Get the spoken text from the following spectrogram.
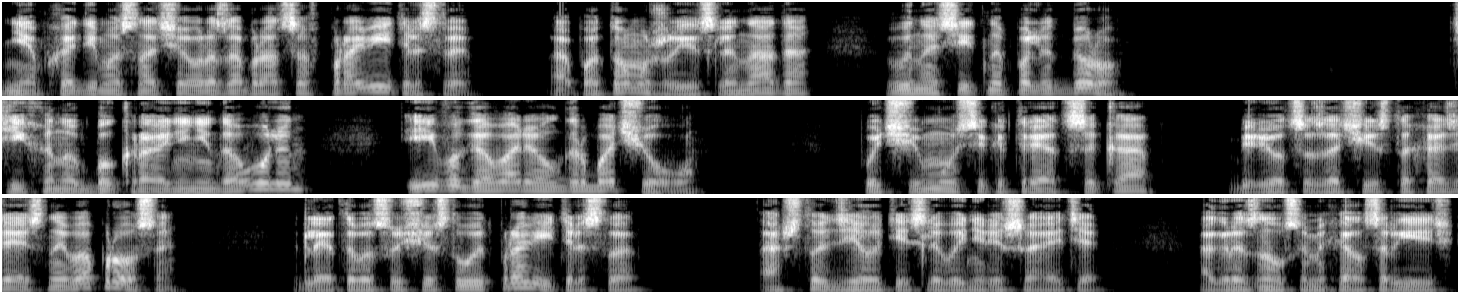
Необходимо сначала разобраться в правительстве, а потом уже, если надо, выносить на Политбюро. Тихонов был крайне недоволен и выговаривал Горбачеву. Почему секретариат ЦК берется за чисто хозяйственные вопросы? Для этого существует правительство. А что делать, если вы не решаете? — огрызнулся Михаил Сергеевич.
